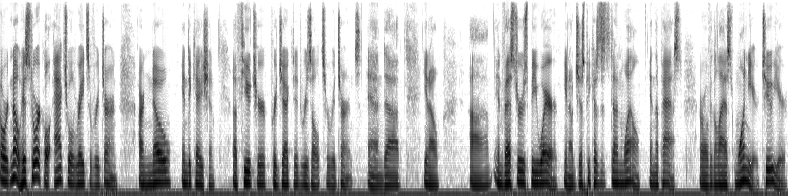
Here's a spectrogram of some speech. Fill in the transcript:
or no historical actual rates of return are no indication of future projected results or returns and uh, you know Uh, investors beware. You know, just because it's done well in the past or over the last one year, two year,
